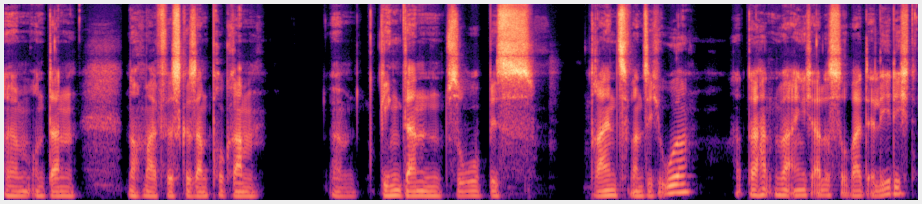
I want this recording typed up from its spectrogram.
ähm, und dann nochmal fürs Gesamtprogramm. Ähm, ging dann so bis 23 Uhr. Da hatten wir eigentlich alles soweit erledigt.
